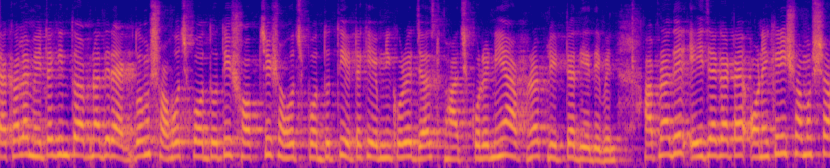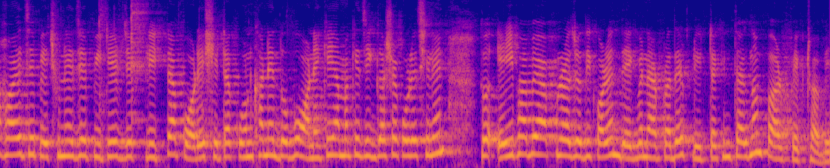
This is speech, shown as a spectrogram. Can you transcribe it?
দেখালাম, এটা কিন্তু আপনাদের একদম সহজ পদ্ধতি, সবচেয়ে সহজ পদ্ধতি, এটাকে এমনি করে জাস্ট ভাঁজ করে নিয়ে আপনারা প্লেটটা দিয়ে দেবেন। আপনাদের এই জায়গাটায় অনেকেরই সমস্যা হয় যে পেছনে যে পিঠের যে প্লেটটা পড়ে, সেটা কোনখানে দেবো? অনেকেই আমাকে জিজ্ঞাসা করেছিলেন। তো এইভাবে আপনারা যদি করেন, দেখবেন আপনাদের প্লেটটা কিন্তু একদম পারফেক্ট হবে।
